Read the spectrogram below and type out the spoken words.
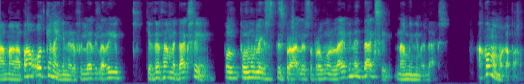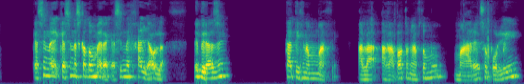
Αν με αγαπάω, ό,τι και να γίνει, ρε φιλέ, δηλαδή, και δεν θα είμαι εντάξει. Πώς μου λέγες στις προάλλες στο προηγούμενο live, είναι εντάξει να μην είμαι εντάξει. Ακόμα με αγαπάω. Και ας είναι, είναι σκατομέρα, και ας είναι χάλια όλα. Δεν πειράζει. Κάτι έχει να μου μάθει. Αλλά αγαπάω τον εαυτό μου, μ' αρέσω πολύ,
